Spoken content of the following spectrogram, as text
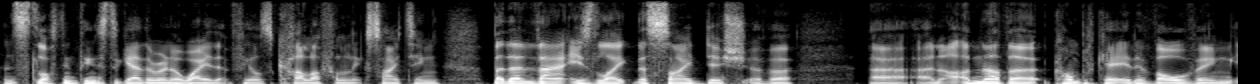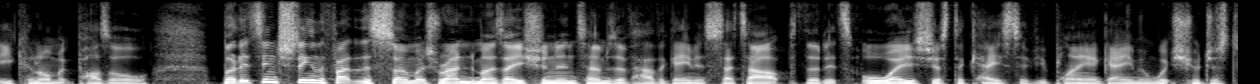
and slotting things together in a way that feels colorful and exciting. But then that is like the side dish of a uh, an, another complicated, evolving economic puzzle. But it's interesting in the fact that there's so much randomization in terms of how the game is set up that it's always just a case of you playing a game in which you're just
